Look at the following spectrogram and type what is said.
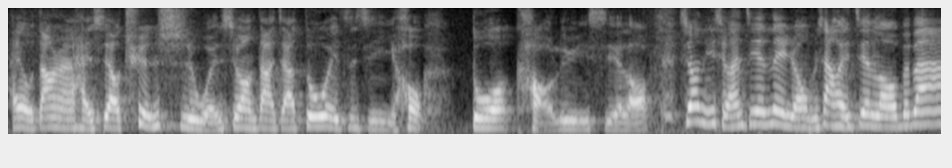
还有当然还是要劝世文，希望大家多为自己以后多考虑一些喽。希望你喜欢今天的内容，我们下回见喽，拜拜。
